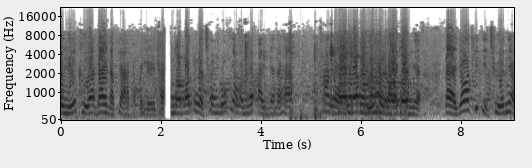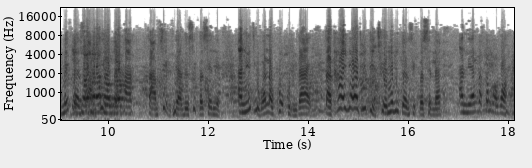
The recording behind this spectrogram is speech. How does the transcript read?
ตรงนี้ก็คือว่าได้รับยากลับไปเลยค่ะเราตรวจเชิงรุกเนี่ยวันนี้ไปเนี่ยนะคะ500หรือ600คนเนี่ยแต่ยอดที่ติดเชื้อเนี่ยไม่เกิน30นะคะ 30เนี่ยหรือ 10%เนี่ยอันนี้ถือว่าเราควบคุมได้ แต่ถ้ายอดที่ติดเชื้อเนี่ยมันเกิน 10%แล้ว อันนี้เราต้องมาวางแผ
